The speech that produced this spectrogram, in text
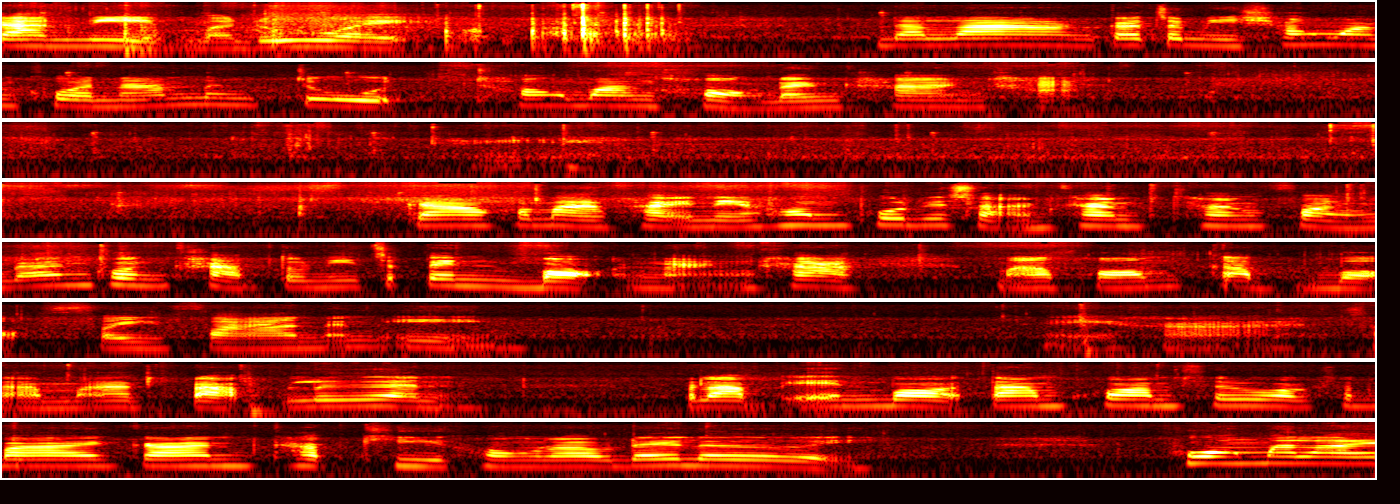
การหนีบมาด้วย ด้านล่างก็จะมีช่องวางขวดน้ำหนึ่งจุดช่องวางของด้านข้างค่ะโอเค ก้าวเข้ามาภายในห้องผู้โดยสารคันทางฝั่งด้านคนขับตัวนี้จะเป็นเบาะหนังค่ะ มาพร้อมกับเบาะไฟฟ้านั่นเองนี่ค่ะ สามารถปรับเลื่อน ปรับเอนเบาะตามความสะดวกสบายการขับขี่ของเราได้เลย พวงมาลัย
